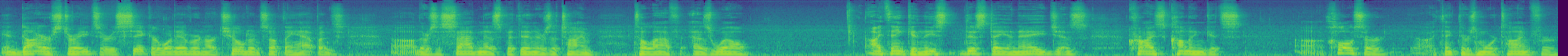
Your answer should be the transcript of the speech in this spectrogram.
in dire straits or is sick or whatever and our children something happens uh, there's a sadness but then there's a time to laugh as well. I think in these this day and age, as Christ's coming gets uh, closer, I think there's more time for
